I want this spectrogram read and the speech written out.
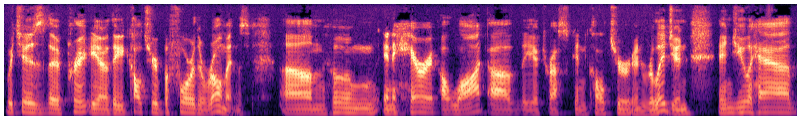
which is the pre, you know the culture before the Romans, um, whom inherit a lot of the Etruscan culture and religion, and you have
